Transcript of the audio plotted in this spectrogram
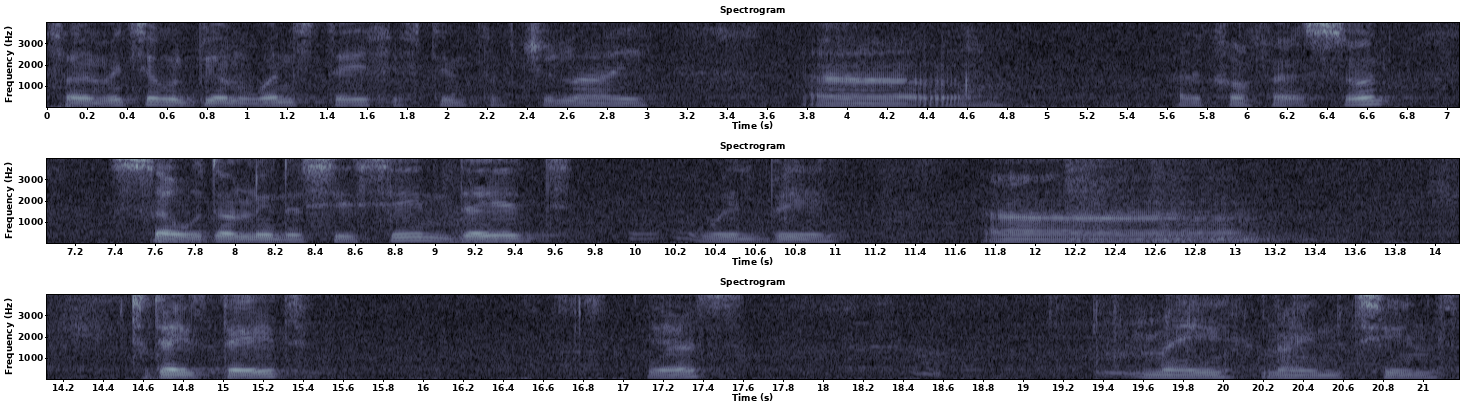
So the meeting will be on Wednesday 15th of July. Uh, at the conference soon. So we don't need a CC date will be uh, today's date yes. May 19th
